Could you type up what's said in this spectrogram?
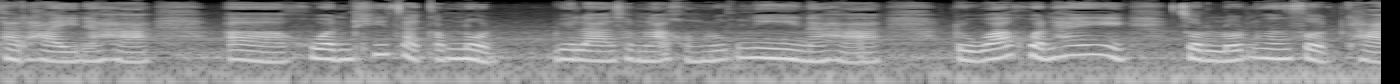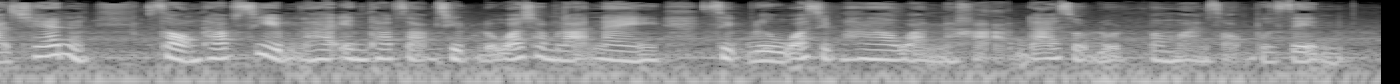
ชาไทยนะคะเอ่อควรที่จะกำหนดเวลาชำระของลูกหนี้นะคะ หรือว่าควรให้ส่วนลดเงินสดค่ะ เช่น2ทับ10 นะคะ n ทับ30 หรือว่าชำระใน 10 หรือว่า 15 วันนะคะ ได้ส่วนลดประมาณ 2%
